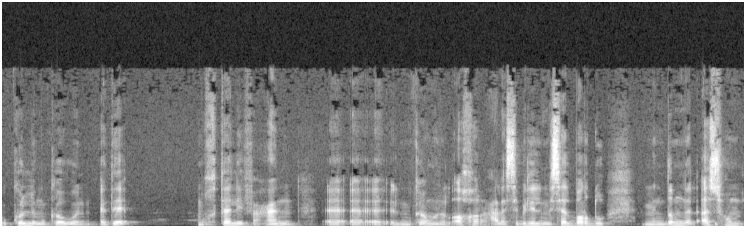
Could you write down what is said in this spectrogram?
وكل مكون أداء مختلف عن آه، آه، المكون الآخر. على سبيل المثال برضو من ضمن الأسهم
